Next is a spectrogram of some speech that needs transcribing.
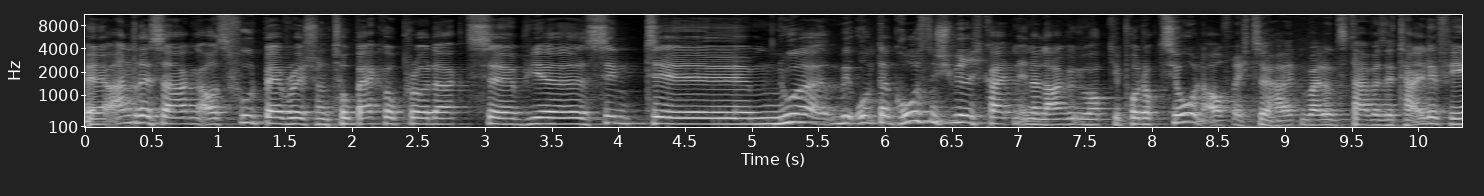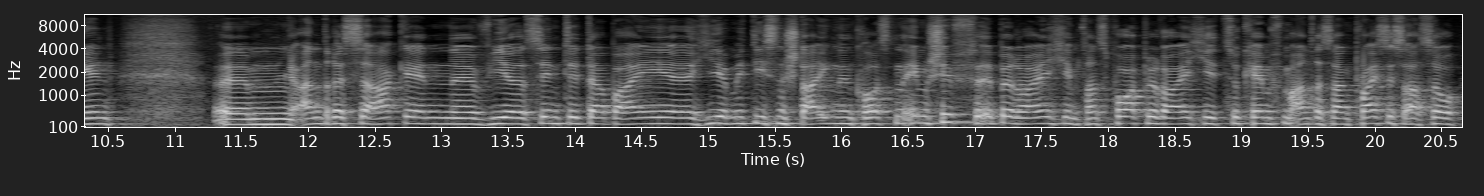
Äh, andere sagen aus Food, Beverage und Tobacco Products, äh, wir sind äh, nur unter großen Schwierigkeiten in der Lage, überhaupt die Produktion aufrechtzuerhalten, weil uns teilweise Teile fehlen. Ähm, andere sagen, wir sind dabei, hier mit diesen steigenden Kosten im Schiffbereich, im Transportbereich zu kämpfen. Andere sagen, Prices are so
